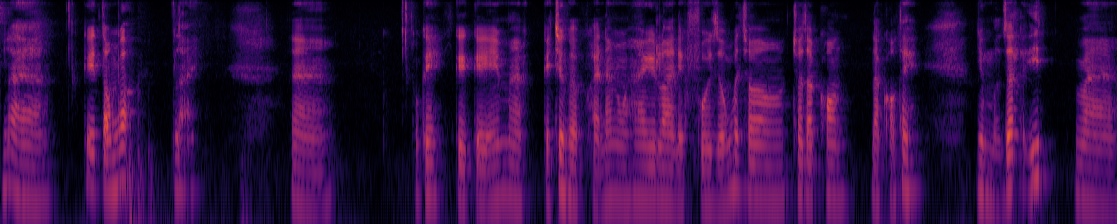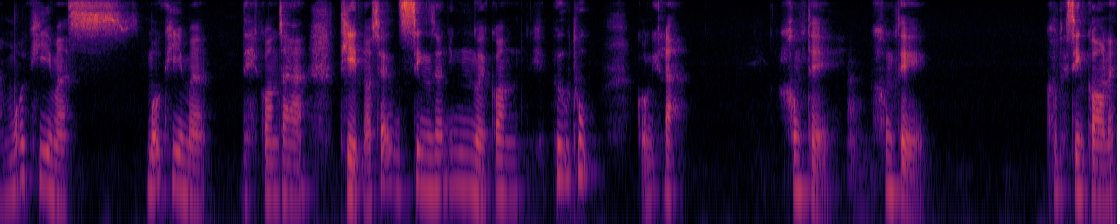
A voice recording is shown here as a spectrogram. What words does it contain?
Là cái tóm gọn lại à, ok cái cái mà cái trường hợp khả năng mà hai loài được phối giống và cho cho ra con là có thể nhưng mà rất là ít và mỗi khi mà mỗi khi mà để con ra thì nó sẽ sinh ra những người con hữu thụ có nghĩa là không thể không thể không thể sinh con đấy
